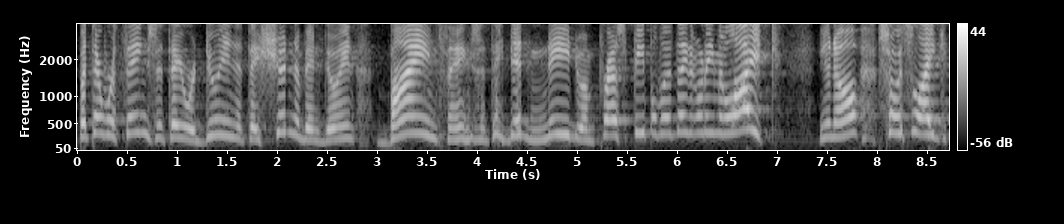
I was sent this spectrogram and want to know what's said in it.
but there were things that they were doing that they shouldn't have been doing, buying things that they didn't need to impress people that they don't even like you know? So it's like,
